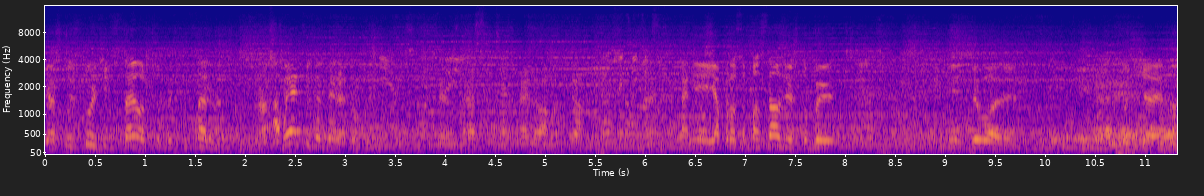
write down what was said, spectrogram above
Я ж тут стульчик ставил, чтобы специально. А вы отсюда берете? Да не, я просто поставил здесь, чтобы не издевали. Случайно.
